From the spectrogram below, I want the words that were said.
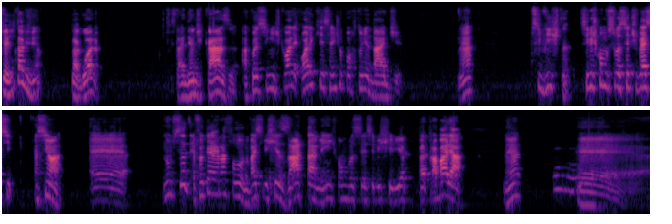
que a gente está vivendo agora, está dentro de casa, a coisa é a seguinte, olha, olha que excelente oportunidade, né? Se vista. Se vista como se você tivesse, assim, ó, é, não precisa, foi o que a Renata falou, não vai se vestir exatamente como você se vestiria para trabalhar, né? Uhum. É,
